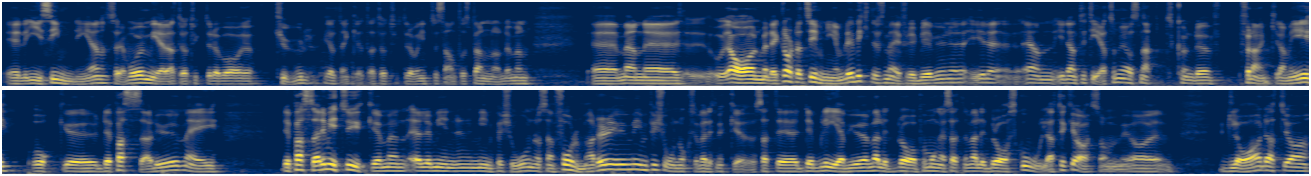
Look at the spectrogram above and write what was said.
eller i simningen. Så det var väl mer att jag tyckte det var kul helt enkelt. Att jag tyckte det var intressant och spännande. Men, eh, men, eh, ja, men det är klart att simningen blev viktig för mig för det blev ju en identitet som jag snabbt kunde förankra mig i. Och eh, det passade ju mig det passade mitt psyke, men, eller min, min person och sen formade det ju min person också väldigt mycket. Så att det, det blev ju en väldigt bra, på många sätt en väldigt bra skola tycker jag. Som jag är glad att jag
